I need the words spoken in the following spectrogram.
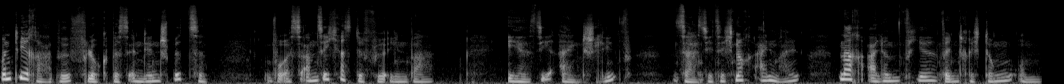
und die Rabe flog bis in den Spitze, wo es am sicherste für ihn war. Ehe sie einschlief, sah sie sich noch einmal nach allen vier Windrichtungen um.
